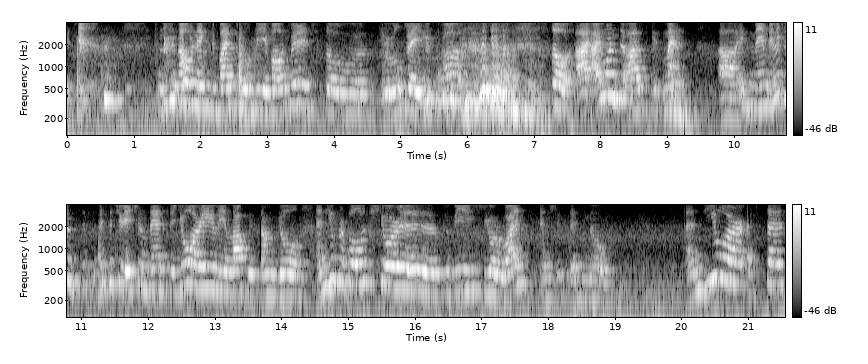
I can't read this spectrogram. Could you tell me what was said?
marriage. and our next debate will be about marriage, so uh, we will train. so I, I want to ask men, uh, imagine the situation that you are really in love with some girl and you propose her uh, to be your wife and she said no. And you are upset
